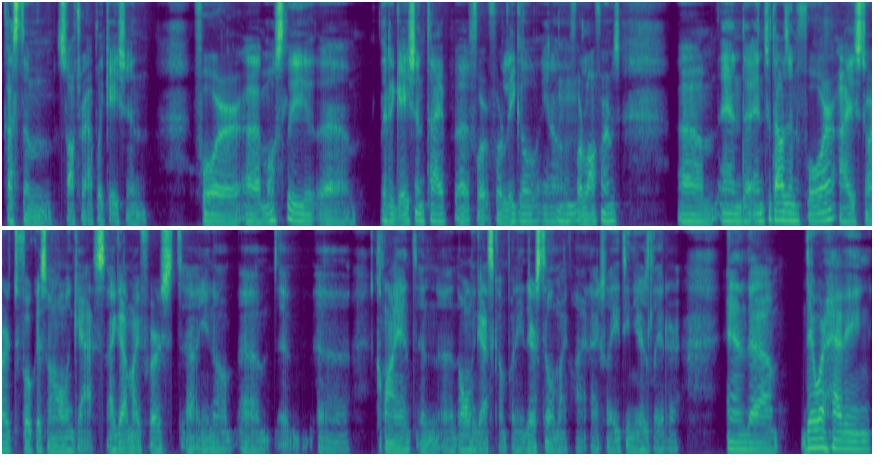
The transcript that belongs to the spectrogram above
custom software application for uh, mostly uh, litigation type uh, for for legal, you know, Mhm. for law firms. Um, and uh, in 2004, I started to focus on oil and gas. I got my first, uh, you know, um, uh, uh, client in an oil and gas company. They're still my client, actually, 18 years later. And um, they were having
